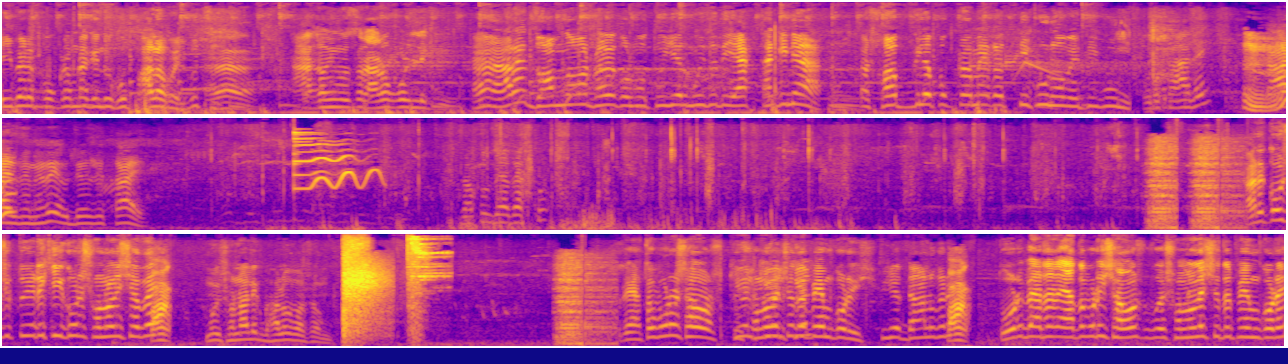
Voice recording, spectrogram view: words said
এইবারে প্রোগ্রামটা কিন্তু খুব ভালো হইল বুঝছিস? হ্যাঁ আগামী বছর আরও করলে কি? হ্যাঁ আরে জমজমাট ভাবে করব। তুই আর মুই যদি এক থাকি না সবগুলো প্রোগ্রামে একটা তিকুন হবে তিকুন। ওটা জানে রে ওদের যে কায় যা তো যা দেখো আরে কৌশিক তুই এটা কি করে সোনালির সাথে মুই সোনালিক ভালোবাসম। এত বড় সাহস? তুই সোনালির সাথে প্রেম করিস। তুই দাঁড়াল কেন? তোর বেটার এত বড় সাহস ও সোনালের সাথে প্রেম করে।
